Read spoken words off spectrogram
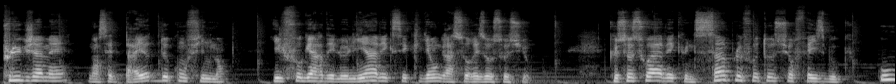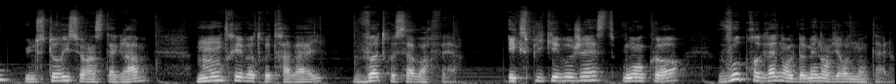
Plus que jamais, dans cette période de confinement, il faut garder le lien avec ses clients grâce aux réseaux sociaux. Que ce soit avec une simple photo sur Facebook ou une story sur Instagram, montrez votre travail, votre savoir-faire. Expliquez vos gestes ou encore vos progrès dans le domaine environnemental.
